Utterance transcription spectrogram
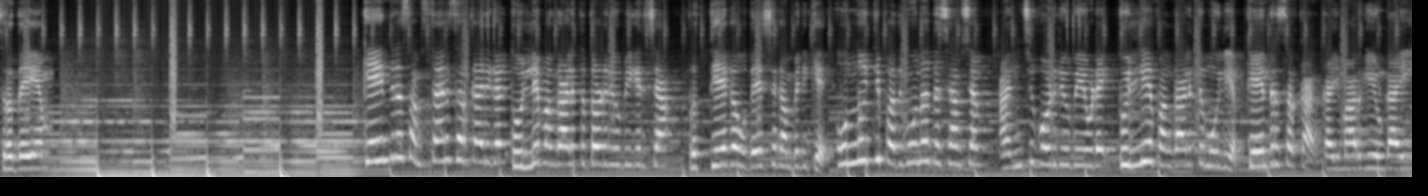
ശ്രദ്ധേയം. കേന്ദ്ര സംസ്ഥാന സർക്കാരുകൾ തുല്യ പങ്കാളിത്തത്തോടെ രൂപീകരിച്ച പ്രത്യേക ഉദ്ദേശ കമ്പനിക്ക് മുന്നൂറ്റി പതിമൂന്ന് ദശാംശം അഞ്ച് കോടി രൂപയുടെ തുല്യ പങ്കാളിത്ത മൂല്യം കേന്ദ്ര സർക്കാർ കൈമാറുകയുണ്ടായി.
